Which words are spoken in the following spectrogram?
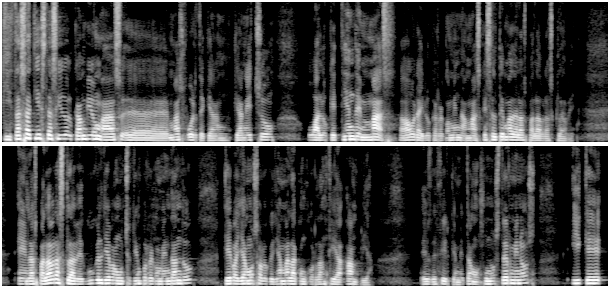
Quizás aquí este ha sido el cambio más, eh, más fuerte que han, que han hecho o a lo que tienden más ahora y lo que recomiendan más, que es el tema de las palabras clave. En las palabras clave, Google lleva mucho tiempo recomendando que vayamos a lo que llama la concordancia amplia. Es decir, que metamos unos términos y que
